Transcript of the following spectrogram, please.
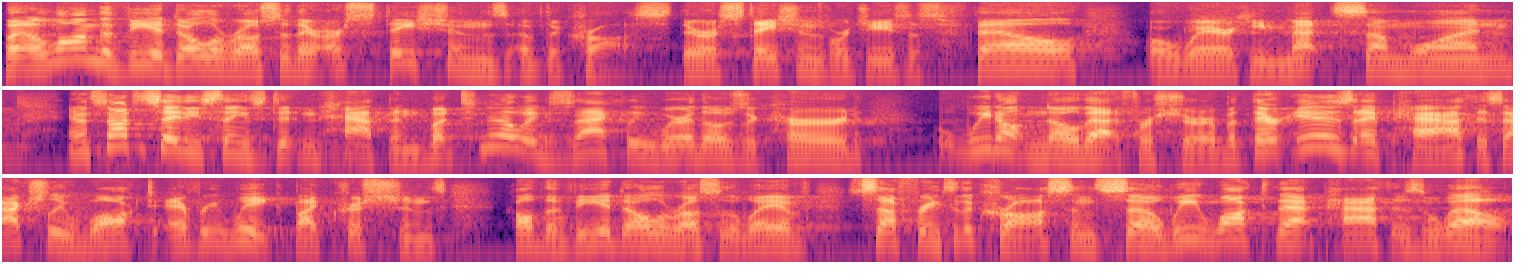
but along the Via Dolorosa, there are stations of the cross. There are stations where Jesus fell or where he met someone. And it's not to say these things didn't happen, but to know exactly where those occurred We don't know that for sure, but there is a path. that's actually walked every week by Christians called the Via Dolorosa, the way of suffering to the cross. And so we walked that path as well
